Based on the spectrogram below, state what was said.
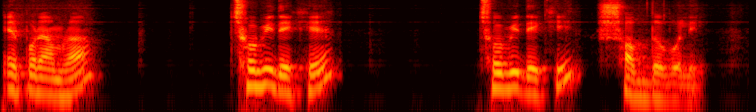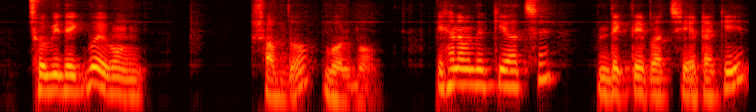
এরপরে আমরা ছবি দেখে, ছবি দেখি, শব্দ বলি। ছবি দেখব এবং শব্দ বলব। এখানে আমাদের কি আছে? দেখতেই পাচ্ছি এটা কি?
